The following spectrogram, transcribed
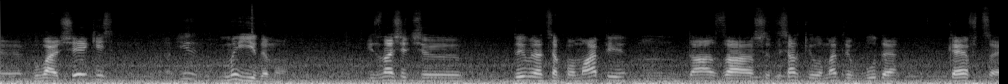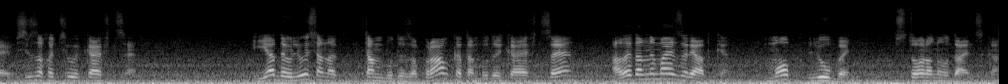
е, бувають ще якісь. І ми їдемо. І, значить, дивляться по мапі, да, за 60 кілометрів буде КФЦ. Всі захотіли КФЦ. І я дивлюся, на, там буде заправка, там буде КФЦ, але там немає зарядки. МОП Любень в сторону Гданська.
